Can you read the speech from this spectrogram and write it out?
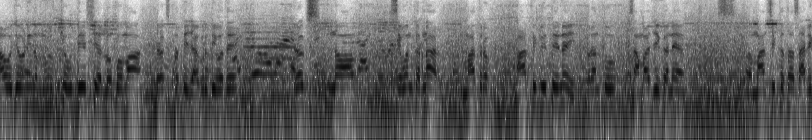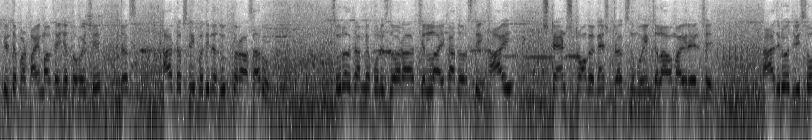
આ ઉજવણીનો મુખ્ય ઉદ્દેશ્ય લોકોમાં ડ્રગ્સ પ્રત્યે જાગૃતિ વધે ડ્રગ્સનો સેવન કરનાર માત્ર આર્થિક રીતે નહીં, પરંતુ સામાજિક અને માનસિક તથા શારીરિક રીતે પણ પાયમાલ થઈ જતો હોય છે. ડ્રગ્સ આ ડ્રગ્સની બધીને દૂર કરવા સારું. સુરત ગ્રામ્ય પોલીસ દ્વારા છેલ્લા એકાદ વર્ષથી આઈ સ્ટેન્ડ સ્ટ્રોંગ અગેન્સ્ટ ડ્રગ્સની મુહિમ ચલાવવામાં આવી રહેલ છે. આજરોજ વિશ્વ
